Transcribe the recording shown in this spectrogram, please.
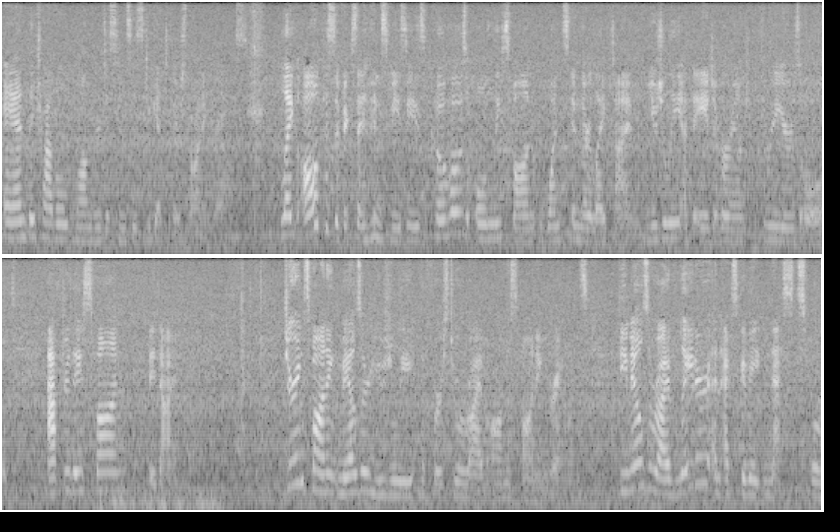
and they travel longer distances to get to their spawning grounds. Like all Pacific salmon species, cohos only spawn once in their lifetime, usually at the age of around three years old. After they spawn, they die. During spawning, males are usually the first to arrive on the spawning grounds. Females arrive later and excavate nests or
